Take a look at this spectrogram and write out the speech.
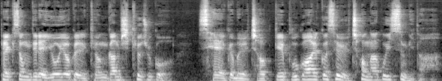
백성들의 요역을 경감시켜주고 세금을 적게 부과할 것을 청하고 있습니다.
